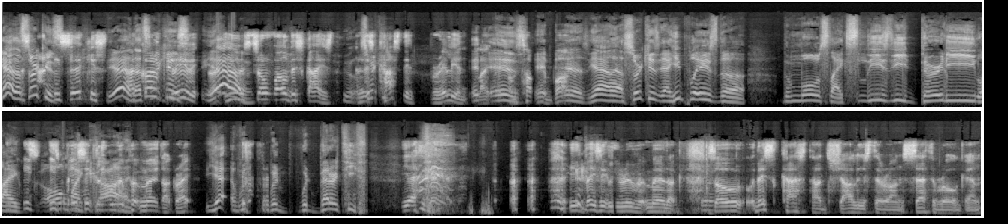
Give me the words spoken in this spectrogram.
yeah, that's Andy Serkis. Yeah, I that's couldn't believe it. Yeah. he was so well disguised, and this cast is brilliant. It like is. from top to It bottom. is. Yeah, yeah. Serkis. Yeah, he plays the the most like sleazy, dirty, like He's, he's oh basically. Rupert Murdoch, right? Yeah, with with with better teeth. Yeah. He's basically Rupert Murdoch. So this cast had Charlize Theron, Seth Rogen,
